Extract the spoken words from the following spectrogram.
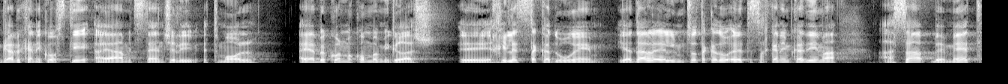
גבי קניקובסקי היה המצטיין שלי אתמול, היה בכל מקום במגרש, אה, חילץ את הכדורים, ידע למצוא את, הכדור, את השחקנים קדימה, עשה באמת,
